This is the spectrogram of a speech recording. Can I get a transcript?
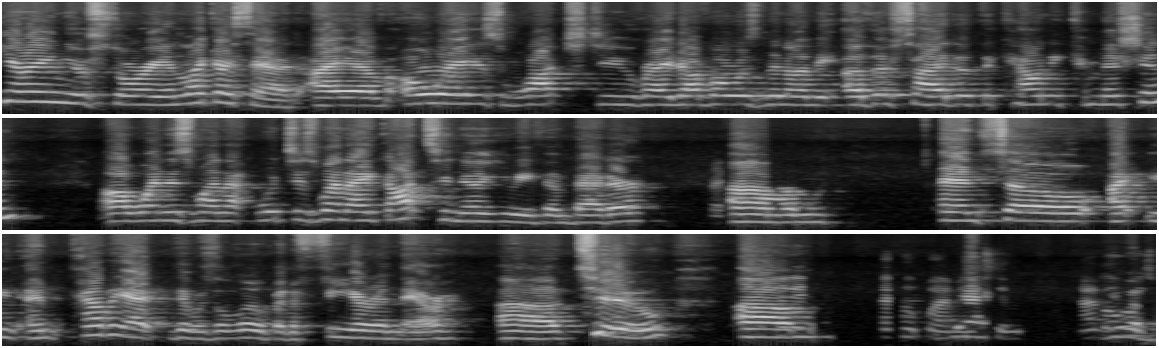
hearing your story. And like I said, I have always watched you, right? I've always been on the other side of the county commission, uh, when is when I, which is when I got to know you even better. Um, and so I, and probably I, there was a little bit of fear in there uh, too. Um, I hope I'm intimidating. It was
